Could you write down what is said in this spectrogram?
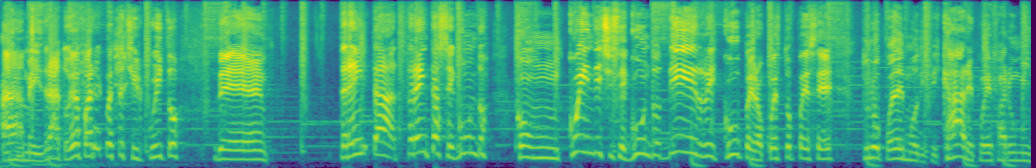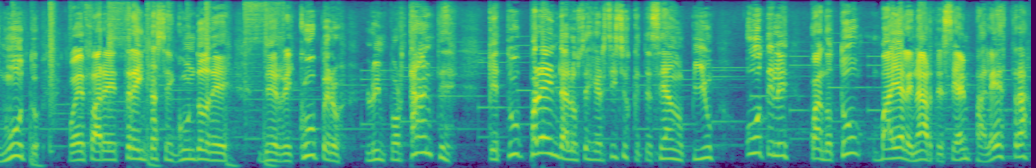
Ah, me hidrato. Voy a hacer este circuito de 30, 30 secondi con 15 secondi di recupero. Pues Questo può essere tu lo puoi modificare puoi fare un minuto. Puoi fare eh, 30 secondi di, di recupero. Lo importante è che tu prenda los ejercicios che ti siano più utili quando tu vai a allenarte sia in palestra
